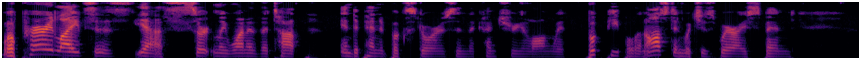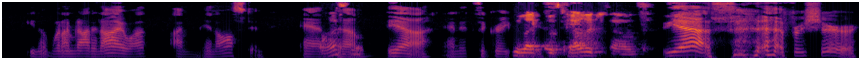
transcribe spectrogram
Well, Prairie Lights is, yes, certainly one of the top independent bookstores in the country, along with Book People in Austin, which is where I spend, you know, when I'm not in Iowa, I'm in Austin. And, Awesome. um, yeah, and it's a great You like those college towns? Yes, for sure.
